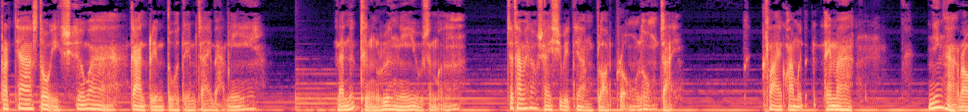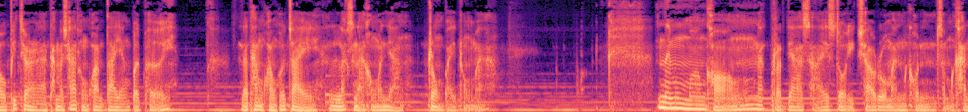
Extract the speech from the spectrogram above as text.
ปรัชญาสโตอิกเชื่อว่าการเตรียมตัวเตรียมใจแบบนี้ และนึกถึงเรื่องนี้อยู่เสมอ จะทำให้เราใช้ชีวิตอย่างปลอดโปร่งโล่งใจ คลายความอึดอัดได้มาก ยิ่งหากเราพิจารณาธรรมชาติของความตายอย่างเปิดเผย และทำความเข้าใจลักษณะของมันอย่างตรงไปตรงมา ในมุมมองของนักปรัชญาสายสโตอิกชาวโรมันคนสำคัญ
